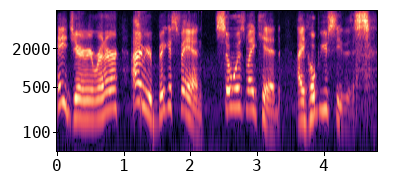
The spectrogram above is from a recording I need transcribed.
Hey, Jeremy Renner, I'm your biggest fan. So was my kid. I hope you see this.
